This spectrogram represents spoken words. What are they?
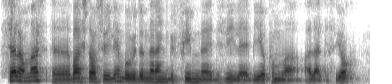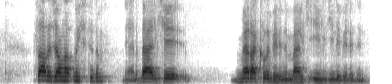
Selamlar. Ee, baştan söyleyeyim bu videonun herhangi bir filmle, diziyle, bir yapımla alakası yok. Sadece anlatmak istedim. Yani belki meraklı birinin, belki ilgili birinin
